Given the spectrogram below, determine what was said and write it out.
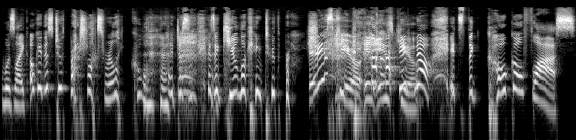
was like, okay, this toothbrush looks really cool. It just it's a cute looking toothbrush. It is cute. It is cute. no, it's the Cocofloss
